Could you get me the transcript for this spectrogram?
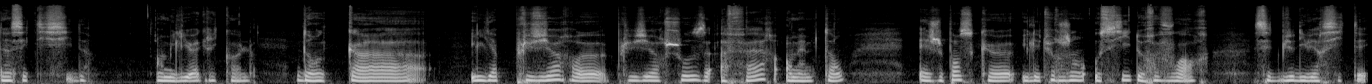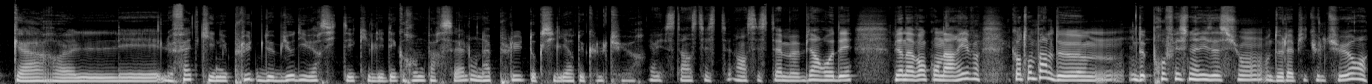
d'insecticides en milieu agricole. Donc, euh, il y a plusieurs, euh, plusieurs choses à faire en même temps. Et je pense qu'il est urgent aussi de revoir cette biodiversité. Car euh, le fait qu'il n'y ait plus de biodiversité, qu'il y ait des grandes parcelles, on n'a plus d'auxiliaires de culture. Oui, c'était un, syst- un système bien rodé, bien avant qu'on arrive. Quand on parle de, de professionnalisation de l'apiculture,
